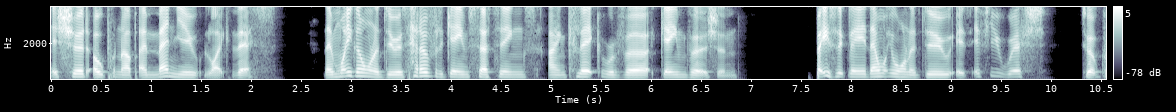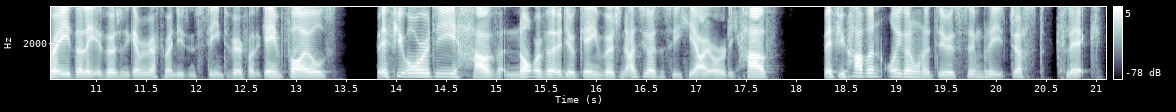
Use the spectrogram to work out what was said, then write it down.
it should open up a menu like this. Then what you're going to want to do is head over to game settings and click revert game version. Basically, then what you want to do is if you wish to upgrade the latest version of the game, we recommend using Steam to verify the game files. But if you already have not reverted your game version, as you guys can see here, I already have. But if you haven't, all you're going to want to do is simply just click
